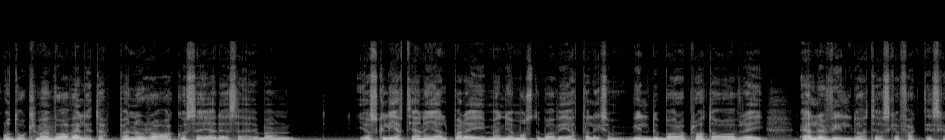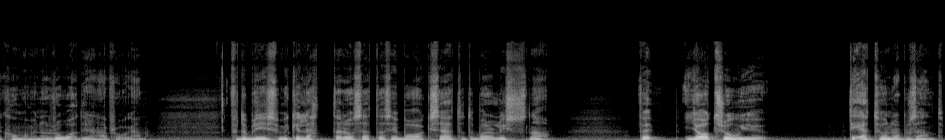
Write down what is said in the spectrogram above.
Och då kan man vara väldigt öppen och rak och säga det så här. Jag skulle jättegärna hjälpa dig men jag måste bara veta. Liksom, vill du bara prata av dig eller vill du att jag ska faktiskt ska komma med någon råd i den här frågan? För då blir det så mycket lättare att sätta sig i baksätet och bara lyssna. För jag tror ju till 100%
